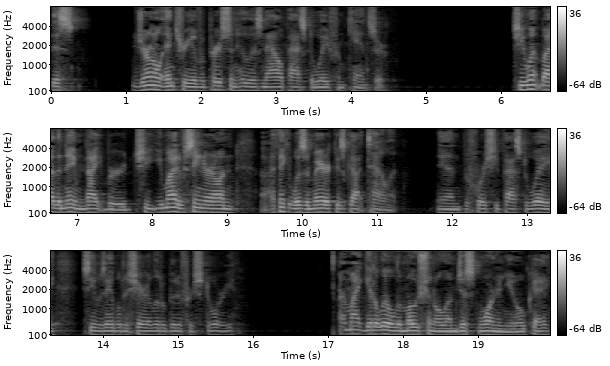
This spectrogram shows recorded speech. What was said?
this journal entry of a person who has now passed away from cancer. She went by the name Nightbird. She, you might have seen her on, I think it was America's Got Talent. And before she passed away, she was able to share a little bit of her story. I might get a little emotional. I'm just warning you, okay?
